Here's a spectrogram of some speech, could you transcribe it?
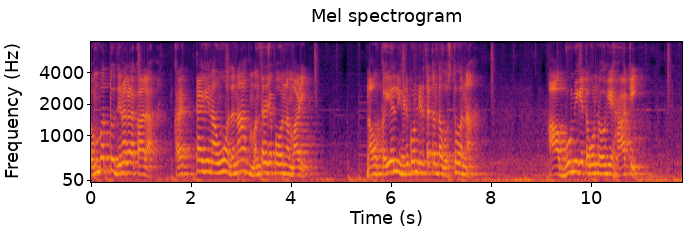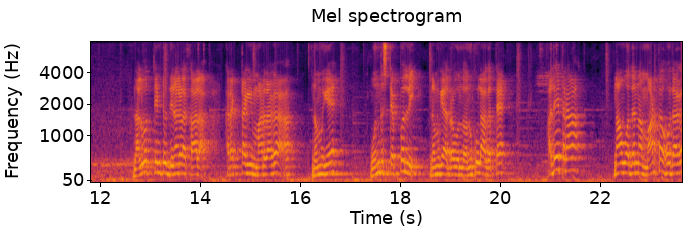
ತೊಂಬತ್ತು ದಿನಗಳ ಕಾಲ ಕರೆಕ್ಟಾಗಿ ನಾವು ಅದನ್ನು ಮಂತ್ರ ಜಪವನ್ನು ಮಾಡಿ, ನಾವು ಕೈಯಲ್ಲಿ ಹಿಡ್ಕೊಂಡಿರ್ತಕ್ಕಂಥ ವಸ್ತುವನ್ನು ಆ ಭೂಮಿಗೆ ತಗೊಂಡು ಹೋಗಿ ಹಾಕಿ ನಲವತ್ತೆಂಟು ದಿನಗಳ ಕಾಲ ಕರೆಕ್ಟಾಗಿ ಮಾಡಿದಾಗ ನಮಗೆ ಒಂದು ಸ್ಟೆಪ್ಪಲ್ಲಿ ನಮಗೆ ಅದರ ಒಂದು ಅನುಕೂಲ ಆಗುತ್ತೆ. ಅದೇ ಥರ ನಾವು ಅದನ್ನು ಮಾಡ್ತಾ ಹೋದಾಗ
